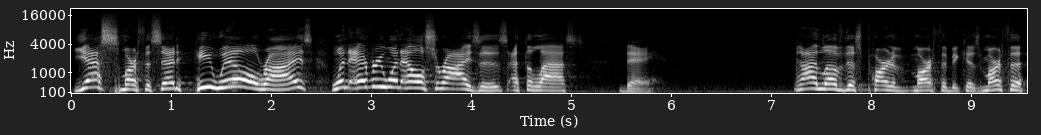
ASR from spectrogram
Yes, Martha said, he will rise when everyone else rises at the last day. And I love this part of Martha because Martha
